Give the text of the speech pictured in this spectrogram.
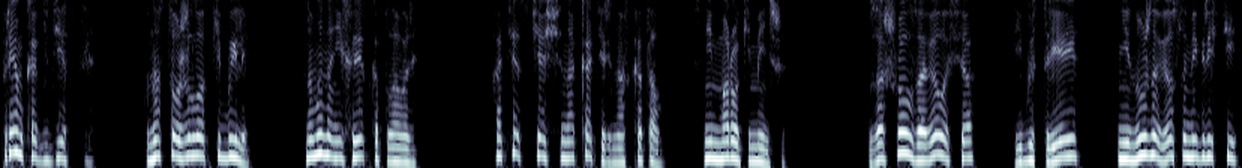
«Прям как в детстве. У нас тоже лодки были, но мы на них редко плавали. Отец чаще на катере нас катал, с ним мороки меньше. Зашел, завел и все. И быстрее. Не нужно веслами грести.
